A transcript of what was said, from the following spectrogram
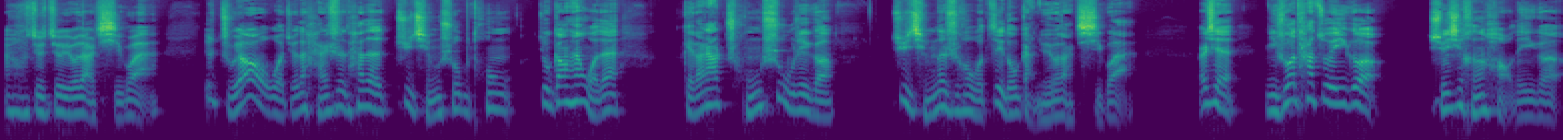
然后就就有点奇怪。就主要我觉得还是它的剧情说不通。就刚才我在给大家重述这个剧情的时候，我自己都感觉有点奇怪。而且你说他作为一个学习很好的一个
